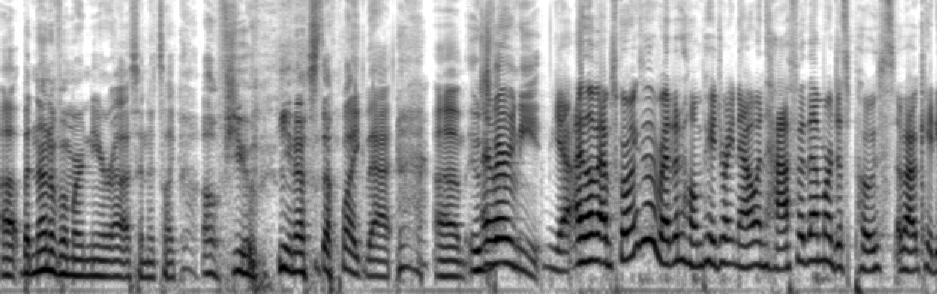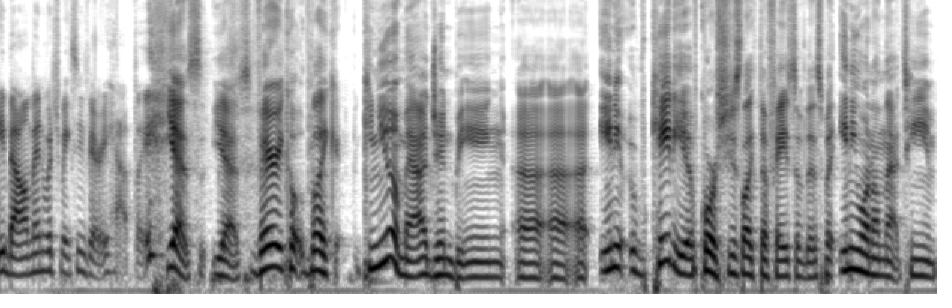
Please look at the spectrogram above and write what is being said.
Uh, but none of them are near us, and it's like, oh, phew, you know, stuff like that. Um, it was I very love- neat. Yeah, I love it. I'm scrolling through the Reddit homepage right now, and half of them are just posts about Katie Bouman, which makes me very happy. Yes, yes, very cool. Like, can you imagine being uh, uh, uh any Katie? Of course, she's like the face of this, but anyone on that team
